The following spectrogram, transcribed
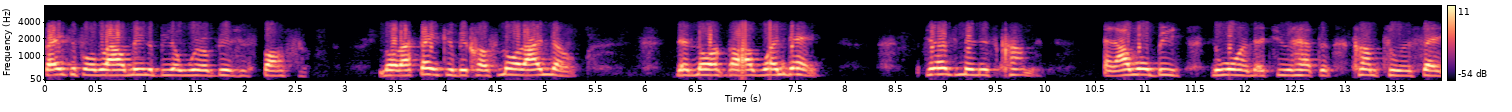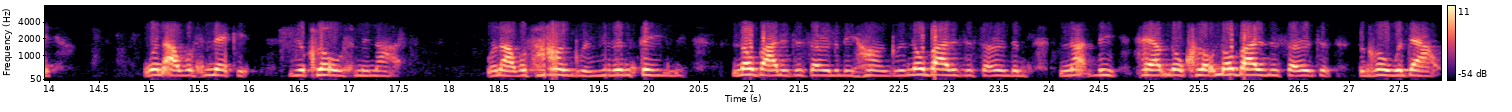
Thank you for allowing me to be a World Vision sponsor. Lord, I thank you because, Lord, I know that, Lord God, one day judgment is coming. And I won't be the one that you have to come to and say, when I was naked, you clothed me not. When I was hungry, you didn't feed me. Nobody deserves to be hungry. Nobody deserves to not be have no clothes. Nobody deserves to, to go without.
